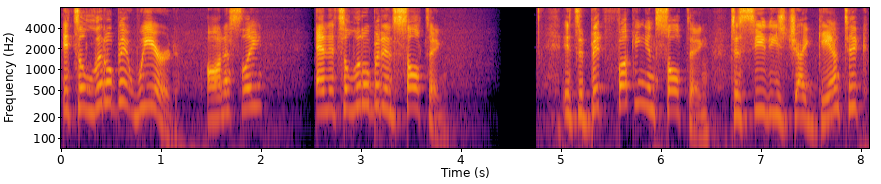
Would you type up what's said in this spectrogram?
It's a little bit weird, honestly, and it's a little bit insulting it's a bit fucking insulting to see these gigantic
